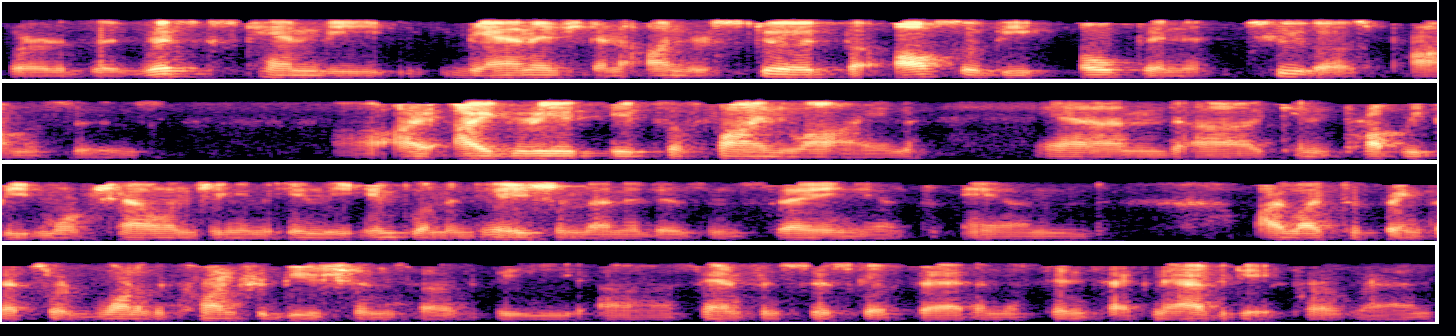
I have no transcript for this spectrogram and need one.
where the risks can be managed and understood, but also be open to those promises. Uh, I, I agree it's a fine line and uh, can probably be more challenging in, in, the implementation than it is in saying it. And I like to think that sort of one of the contributions of the uh, San Francisco Fed and the FinTech Navigate program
